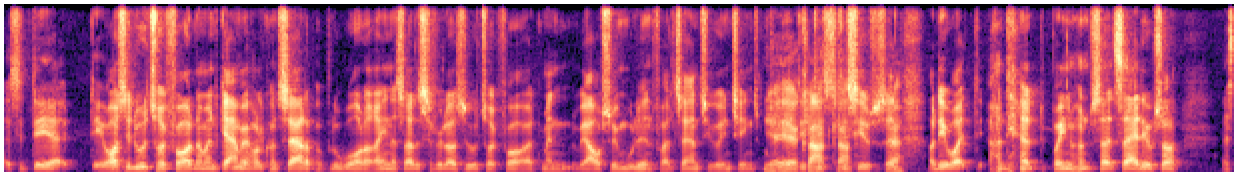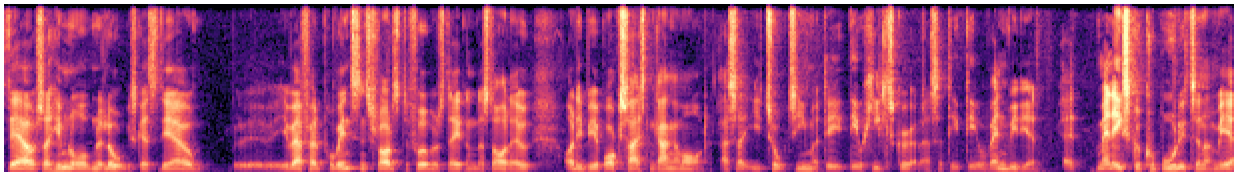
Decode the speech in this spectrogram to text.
altså det, er, det er jo også et udtryk for, at når man gerne vil holde koncerter på Blue Water Arena, så er det selvfølgelig også et udtryk for, at man vil afsøge muligheden for alternative indtjeningsmuligheder. Ja, ja, det, klart, det, klart. Det siger jo sig selv. Ja. Og, det er jo, og det er, på en eller anden måde, så, så er det jo så, altså det er jo så himmelråbende logisk. Altså det er jo øh, Øh, i hvert fald provinsens flotteste fodboldstadion, der står derude, og det bliver brugt 16 gange om året, altså i to timer. Det, det er jo helt skørt, altså det, det er jo vanvittigt, at, at man ikke skal kunne bruge det til noget mere.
